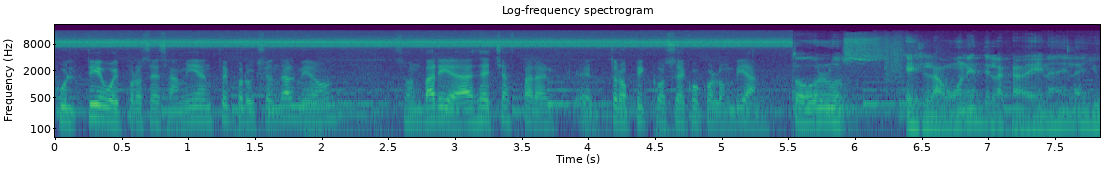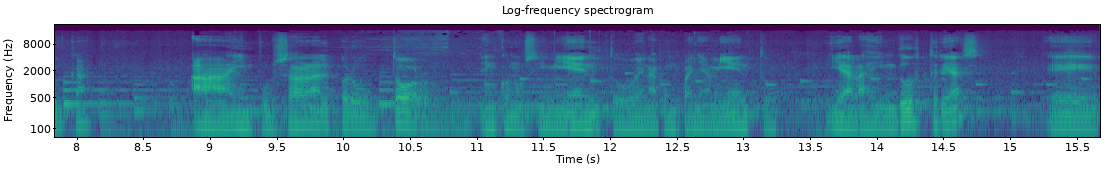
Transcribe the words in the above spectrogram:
cultivo y procesamiento y producción de almidón son variedades hechas para el, trópico seco colombiano. Todos los eslabones de la cadena de la yuca a impulsar al productor en conocimiento, en acompañamiento y a las industrias eh,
